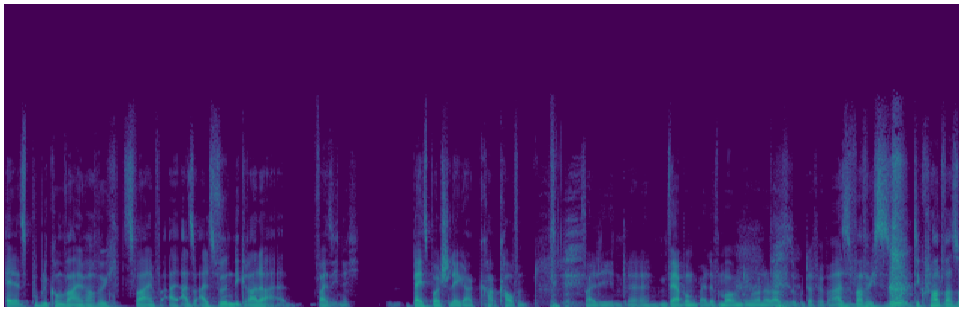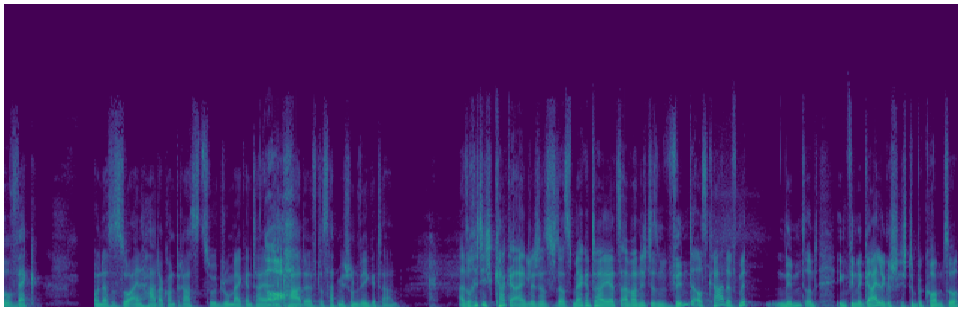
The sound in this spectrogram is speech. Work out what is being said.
ey, das Publikum war einfach wirklich, es war einfach, also als würden die gerade, weiß ich nicht, Baseballschläger ka kaufen, weil die äh, Werbung bei Liv Morgan gegen Ronda Rousey so gut dafür war. Also es war wirklich so, die Crowd war so weg und das ist so ein harter Kontrast zu Drew McIntyre Oh. in Cardiff. Das hat mir schon wehgetan. Also richtig kacke eigentlich, dass, dass McIntyre jetzt einfach nicht diesen Wind aus Cardiff mitnimmt und irgendwie eine geile Geschichte bekommt, so,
